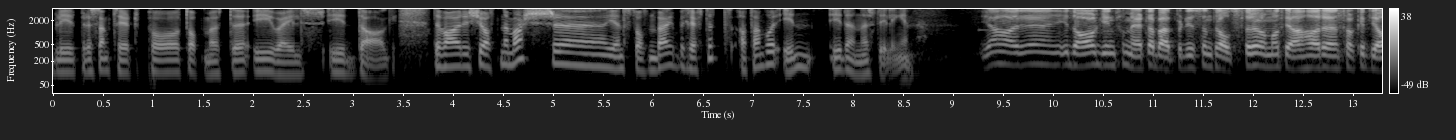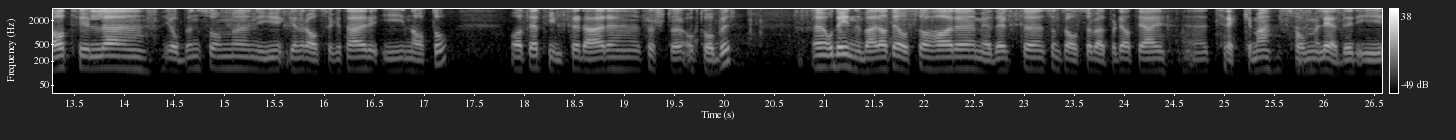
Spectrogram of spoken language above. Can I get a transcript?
blir presentert på toppmøtet i Wales i dag. Det var 28. mars eh, Jens Stoltenberg bekreftet at han går inn i denne stillingen. Jeg har eh, i dag informert Arbeiderpartiets sentralstyre om at jeg har eh, takket ja til eh, jobben som ny generalsekretær i Nato, og at jeg tiltrer der 1.10. Og Det innebærer at jeg også har meddelt sentralstyret Arbeiderpartiet at jeg trekker meg som leder i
